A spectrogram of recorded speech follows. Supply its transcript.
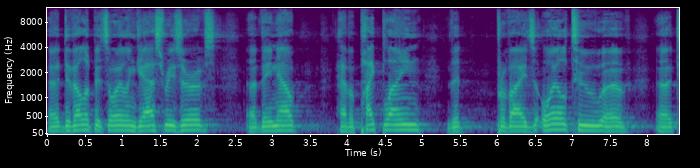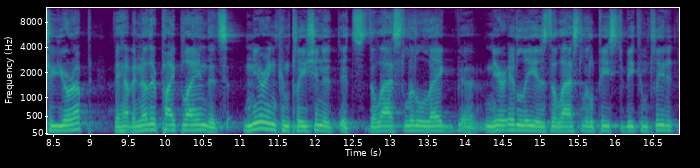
uh, develop its oil and gas reserves. they now have a pipeline that provides oil to, to Europe they have another pipeline that's nearing completion. It, it's the last little leg uh, near Italy is the last little piece to be completed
